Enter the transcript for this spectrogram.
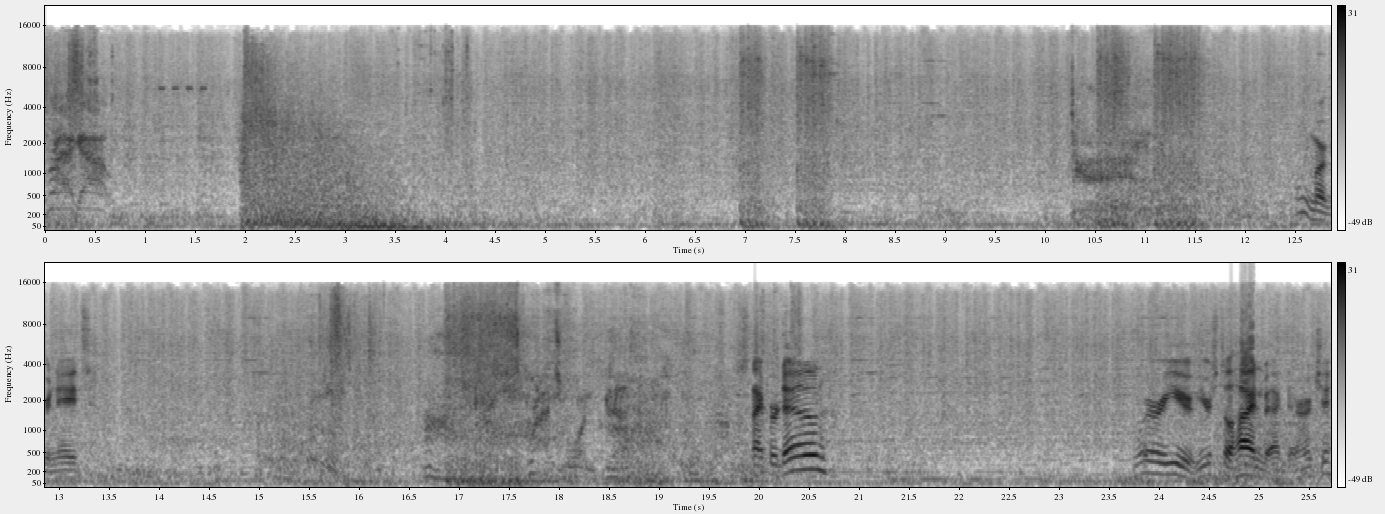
Frag out! More grenades. Scratch one blow. Sniper down. Where are you? You're still hiding back there, aren't you?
